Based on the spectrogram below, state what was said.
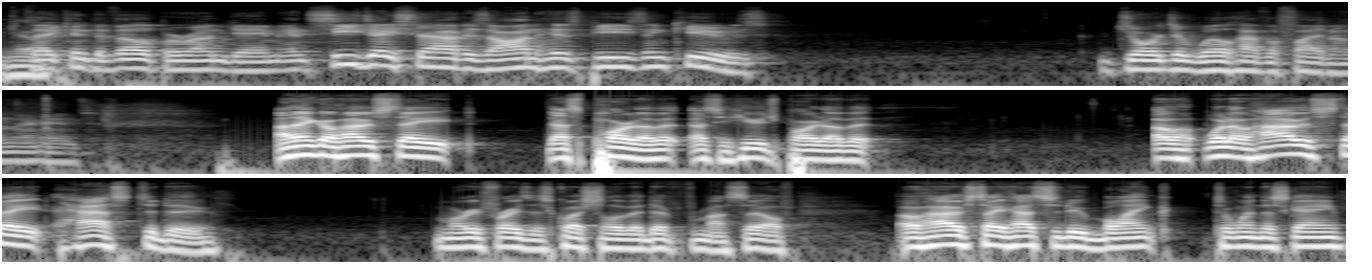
Yeah. They can develop a run game, and C.J. Stroud is on his p's and q's. Georgia will have a fight on their hands. I think Ohio State. That's part of it. That's a huge part of it. Oh, what Ohio State has to do. I'm gonna rephrase this question a little bit different for myself. Ohio State has to do blank to win this game.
